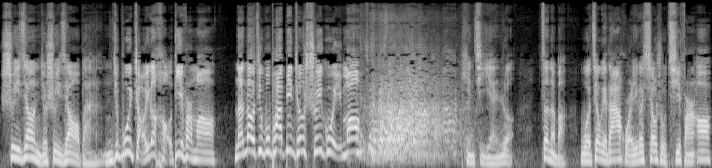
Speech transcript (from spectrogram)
睡觉你就睡觉呗，你就不会找一个好地方吗？难道就不怕变成水鬼吗？天气炎热，真的吧？我教给大家伙一个消暑奇方啊。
